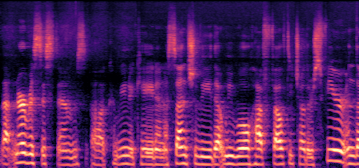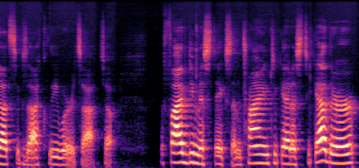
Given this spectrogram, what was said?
that nervous systems uh, communicate, and essentially that we will have felt each other's fear, and that's exactly where it's at. So the 5D mystics, I'm trying to get us together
